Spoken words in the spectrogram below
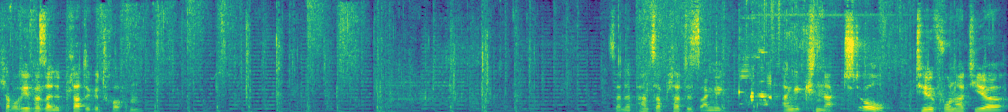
Ich habe auf jeden Fall seine Platte getroffen. Seine Panzerplatte ist ange angeknackt. Oh, Telefon hat hier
